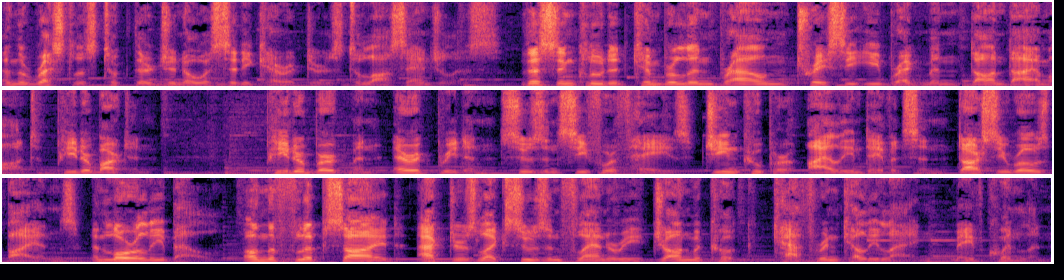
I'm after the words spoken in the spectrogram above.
and The Restless took their Genoa City characters to Los Angeles. This included Kimberlin Brown, Tracy E. Bregman, Don Diamont, Peter Barton, Peter Bergman, Eric Braeden, Susan Seaforth Hayes, Jeanne Cooper, Eileen Davidson, Darcy Rose Byrnes, and Laura Lee Bell. On the flip side, actors like Susan Flannery, John McCook, Katherine Kelly Lang, Maeve Quinlan,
